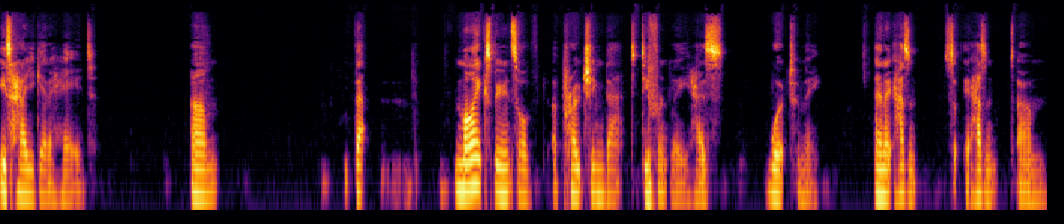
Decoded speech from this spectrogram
is how you get ahead. Um, that my experience of approaching that differently has worked for me, and it hasn't it hasn't um,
